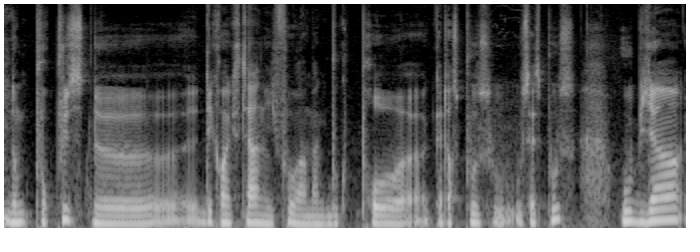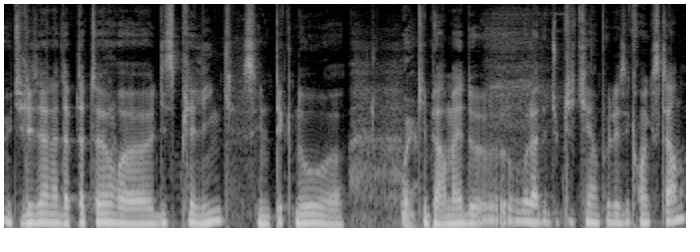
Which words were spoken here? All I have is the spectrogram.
donc pour plus d'écran externe, il faut un MacBook Pro 14 euh, pouces ou, 16 pouces, ou bien utiliser un adaptateur euh, DisplayLink, c'est une techno qui permet de, voilà, de dupliquer un peu les écrans externes.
